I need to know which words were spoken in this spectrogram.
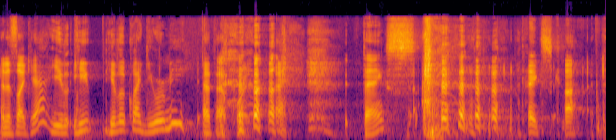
and it's like, yeah, he he he looked like you or me at that point. Thanks. Thanks, Scott.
